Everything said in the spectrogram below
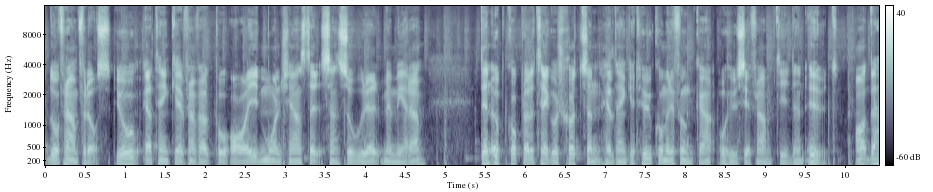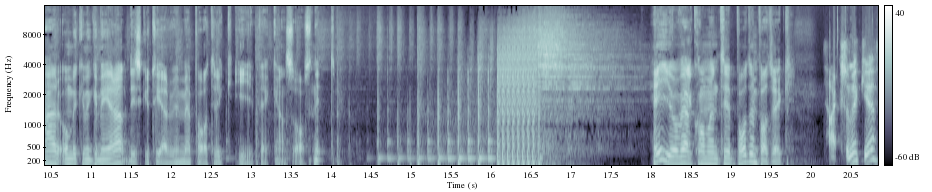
då framför oss? Jo, jag tänker framförallt på AI, molntjänster, sensorer med mera. Den uppkopplade trädgårdsskötseln helt enkelt. Hur kommer det funka och hur ser framtiden ut? Ja, det här och mycket, mycket mera diskuterar vi med Patrik i veckans avsnitt. Hej och välkommen till podden Patrik. Tack så mycket.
